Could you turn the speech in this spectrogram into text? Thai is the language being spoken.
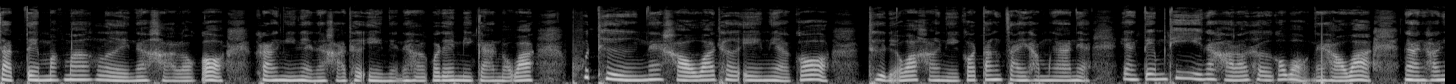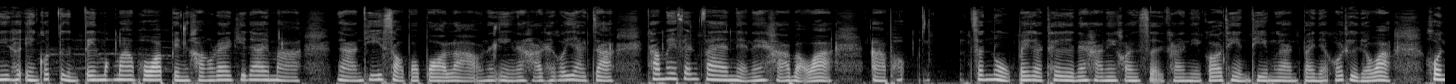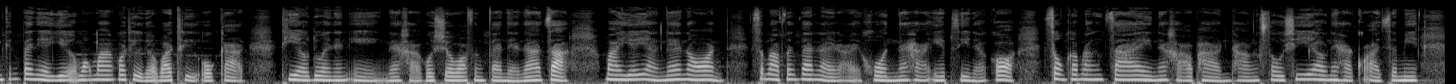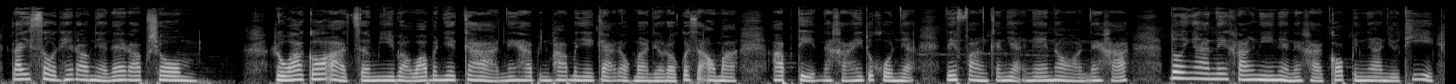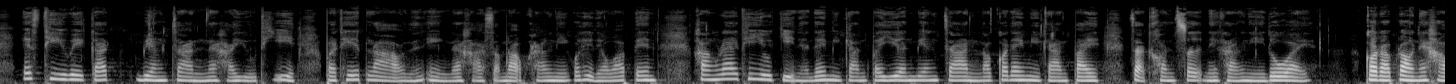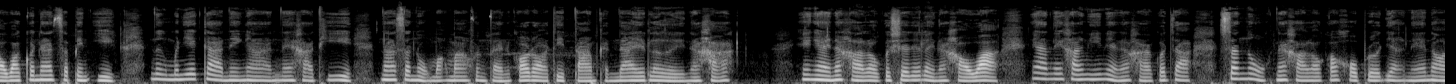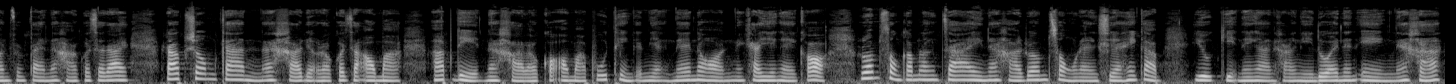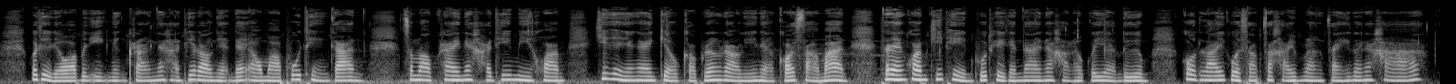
จัดเต็มมากๆเลยนะคะ แล้วก็ครั้งนี้เนี่ยนะคะ เธอเองเนี่ยนะคะก็ได้มีการบอกว่าพูดถึงนะคะว่าเธอเองเนี่ยก็ถือได้ว่าครั้งนี้ก็ตั้งใจทำงานเนี่ยอย่างเต็มที่นะคะ แล้วเธอก็บอกนะคะว่างานครั้งนี้เธอเองก็ตื่นเต้นมากๆ เพราะว่าเป็นครั้งแรกที่ได้มางานที่สปปลาวนั่นเองนะคะ เธอก็อยากจะทำให้แฟนๆเนี่ยนะคะแบบว่าอ่า สนุกไปกับเธอนะคะ ในคอนเสิร์ตครั้งนี้ก็เห็นทีมงานไปเนี่ยก็ถือได้ว่าคนขึ้นไปเนี่ยเยอะมากๆ ก็ถือได้ว่าถือโอกาสเที่ยวด้วยนั่นเองนะคะ ก็เชื่อว่าแฟนๆเนี่ยน่าจะมาเยอะอย่างแน่นอนสำหรับแฟนๆหลาย ๆ คนนะคะ FC เนี่ยก็ส่งกำลังใจนะคะ ผ่านทางโซเชียลนะคะก็อาจจะมีไลฟ์สดให้เราเนี่ยได้รับชม หรือว่าก็อาจจะมีแบบว่าบรรยากาศนะคะเป็นภาพบรรยากาศออกมา เดี๋ยวเราก็จะเอามาอัปเดตนะคะ ให้ทุกคนเนี่ยได้ฟังกันอย่างแน่นอนนะคะ โดยงานในครั้งนี้เนี่ยนะคะก็เป็นงานอยู่ที่ ST Vegas เบียงจันนะคะอยู่ที่ประเทศลาวนั่นเองนะคะสำหรับครั้งนี้ก็ถือได้ว่าเป็นครั้งแรกที่ยูกิเนี่ยได้มีการไปเยือนเบียงจันแล้วก็ได้มีการไปจัดคอนเสิร์ตในครั้งนี้ด้วย ก็รับรองนะคะว่าก็น่าจะเป็นอีกหนึ่งบรรยากาศในงานนะคะที่น่าสนุกมากๆแฟนๆก็รอติดตามกันได้เลยนะคะ ยังไงนะคะ เราก็เชื่อได้เลยนะคะว่า งานในครั้งนี้เนี่ยนะคะก็จะสนุกนะคะแล้วก็ครบรถอย่างแน่นอนแฟนๆนะคะ ก็จะได้รับชมกันนะคะ เดี๋ยวเราก็จะเอามาอัปเดตนะคะแล้วก็เอามาพูดถึงกันอย่างแน่นอนนะคะยังไงก็ร่วมส่งกำลังใจนะคะ ร่วมส่งแรงเชียร์ให้กับยูกิในงานครั้งนี้ด้วยนั่นเองนะคะ ก็ถือได้ว่าเป็นอีกหนึ่งครั้งนะคะ ที่เราเนี่ยได้เอามาพูดถึงกันสำหรับใครนะคะที่มีความคิดเห็นยังไงเกี่ยวกับเรื่องราวนี้เนี่ยก็สามารถแสดงงความคิดเห็นพูดคุยกันได้นะคะ แล้วก็อย่าลืมกดไลค์ กดซับสไครป์กำลังใจให้ด้วยนะคะ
